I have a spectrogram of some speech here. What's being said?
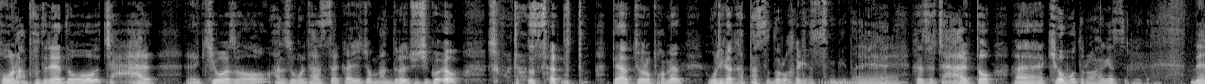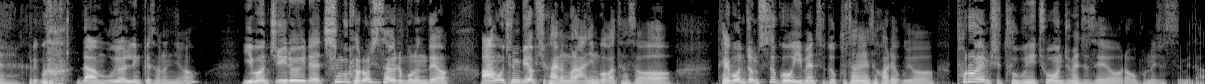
혹은 아프더라도 잘 키워서 한 25살까지 좀 만들어 주시고요. 25살부터 대학 졸업하면 우리가 갖다 쓰도록 하겠습니다. 예. 그래서 잘 또 키워보도록 하겠습니다. 네. 그리고 남우열님께서는요. 이번 주 일요일에 친구 결혼식 사회를 보는데요. 아무 준비 없이 가는 건 아닌 것 같아서 대본 좀 쓰고 이벤트도 구상해서 가려고요. 프로 MC 두 분이 조언 좀 해주세요 라고 보내셨습니다.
